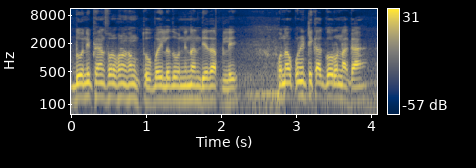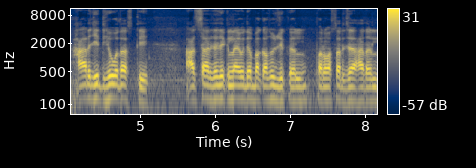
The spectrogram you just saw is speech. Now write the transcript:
दोन्ही फॅन्स पण सांगतो बैल दोन्ही नंदी आहेत आपले. पुन्हा कोणी टीका करू नका. हार जीत ही होत असते. आज सारजा जिंकला उद्या बकासूर जिंकल परवा सारजा हारल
